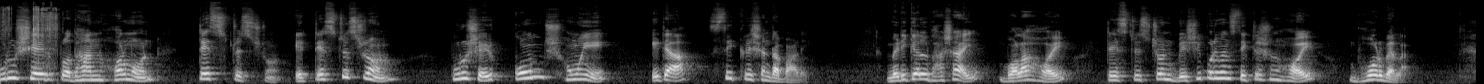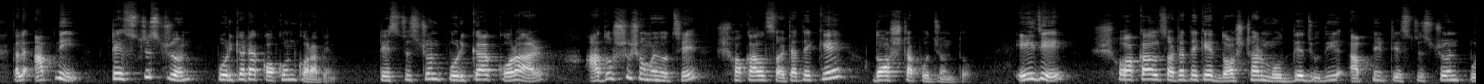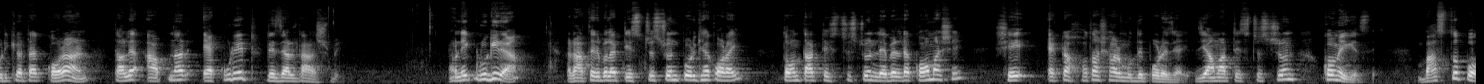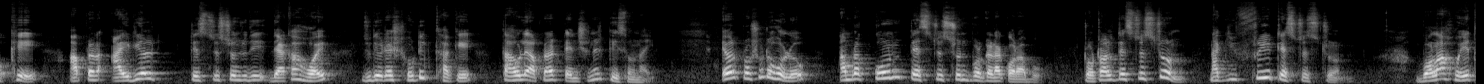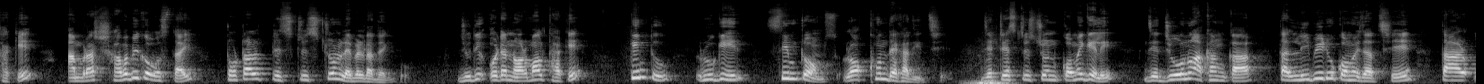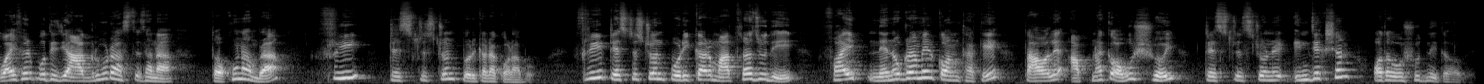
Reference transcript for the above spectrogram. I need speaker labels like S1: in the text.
S1: পুরুষের প্রধান hormone testosterone এই টেস্টোস্টেরন পুরুষের কোন সময়ে এটা সিক্রেশনটা বাড়ে? মেডিকেল ভাষায় বলা হয় টেস্টোস্টেরন বেশি পরিমাণ সিক্রেশন হয় ভোরবেলা। তাহলে আপনি টেস্টোস্টেরন পরীক্ষাটা কখন করাবেন? টেস্টোস্টেরন পরীক্ষা করার আদর্শ সময় হচ্ছে সকাল ছয়টা থেকে দশটা পর্যন্ত। এই যে সকাল ছটা থেকে দশটার মধ্যে যদি আপনি টেস্টোস্টেরন পরীক্ষাটা করান, তাহলে আপনার অ্যাকুরেট রেজাল্টটা আসবে। অনেক রুগীরা রাতের বেলা টেস্টোস্টেরন পরীক্ষা করায়, তখন তার টেস্টোস্টেরন লেভেলটা কম আসে, সে একটা হতাশার মধ্যে পড়ে যায় যে আমার টেস্টোস্টেরন কমে গেছে। বাস্তব পক্ষে আপনার আইডিয়াল টেস্টোস্টেরন যদি দেখা হয়, যদি এটা সঠিক থাকে, তাহলে আপনার টেনশনের কিছু নাই। এবার প্রশ্নটা হলো, আমরা কোন টেস্টোস্টেরন পরীক্ষাটা করাবো? টোটাল টেস্টোস্টেরন নাকি ফ্রি টেস্টোস্টেরন? বলা হয়ে থাকে আমরা স্বাভাবিক অবস্থায় টোটাল টেস্টোস্টেরন লেভেলটা দেখব। যদি ওটা নর্মাল থাকে, কিন্তু রুগীর সিমটমস লক্ষণ দেখা দিচ্ছে, যে টেস্টোস্টেরন কমে গেলে, যে যৌন আকাঙ্ক্ষা, তার লিবিডও কমে যাচ্ছে, তার ওয়াইফের প্রতি যে আগ্রহটা আসতেছে না, তখন আমরা ফ্রি টেস্টোস্টেরন পরীক্ষাটা করাবো। ফ্রি টেস্টোস্টেরন পরীক্ষার মাত্রা যদি ফাইভ ন্যানোগ্রামের কম থাকে তাহলে আপনাকে অবশ্যই টেস্টোস্টেরনের ইঞ্জেকশন অথবা ওষুধ নিতে হবে।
